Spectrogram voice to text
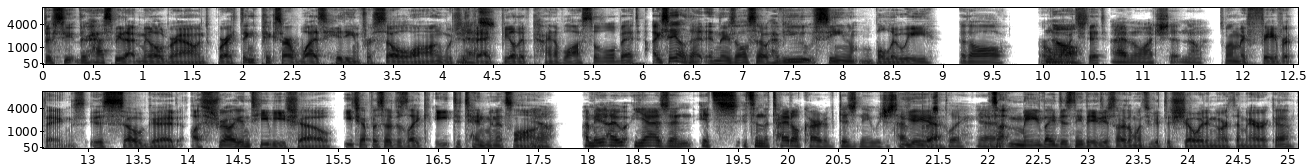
There se- there has to be that middle ground where I think Pixar was hitting for so long, which is Yes. I feel they've kind of lost a little bit. I say all that, and there's also have you seen Bluey at all or no, watched it? I haven't watched it. No. It's one of my favorite things. It is so good. Australian TV show. Each episode is like eight to ten minutes long. Yeah. I mean, I, yeah, as in it's it's in the title card of Disney. We just haven't Yeah, yeah. play. Yeah. It's not made by Disney. They just are the ones who get to show it in North America.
